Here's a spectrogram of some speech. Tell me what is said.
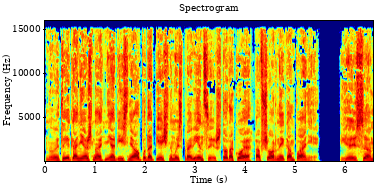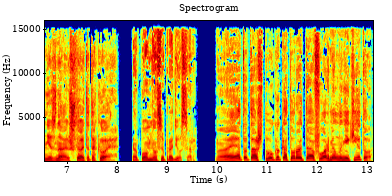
Ну и ты, конечно, не объяснял подопечному из провинции, что такое офшорные компании. «Я и сам не знаю, что это такое», — опомнился продюсер. «А это та штука, которую ты оформил на Никиту?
